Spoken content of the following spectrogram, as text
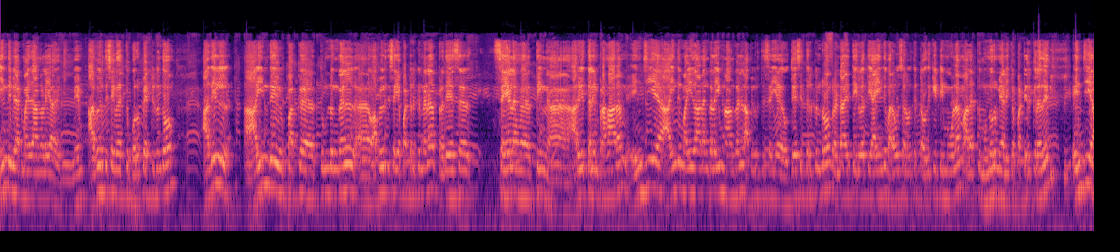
ஐந்து விளையாட்டு மைதானங்களை அபிவிருத்தி செய்வதற்கு பொறுப்பேற்றிருந்தோம். அதில் ஐந்து பக்க துண்டுங்கள் அபிவிருத்தி செய்யப்பட்டிருக்கின்றன. பிரதேச செயலகத்தின் அறிவித்தலின் பிரகாரம் எஞ்சிய ஐந்து மைதானங்களையும் நாங்கள் அபிவிருத்தி செய்ய உத்தேசித்திருக்கின்றோம். இரண்டாயிரத்தி இருபத்தி ஐந்து வரவு செலவு திட்ட ஒதுக்கீட்டின் மூலம் அதற்கு முன்னுரிமை அளிக்கப்பட்டிருக்கிறது. எஞ்சிய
